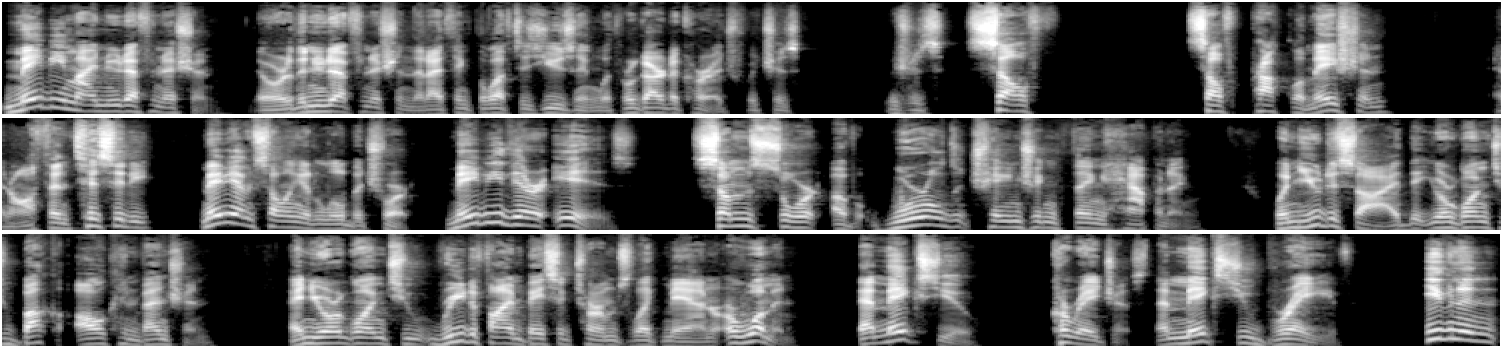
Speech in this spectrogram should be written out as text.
maybe my new definition, or the new definition that I think the left is using with regard to courage, which is, which is self, self-proclamation and authenticity. Maybe I'm selling it a little bit short. Maybe there is some sort of world changing thing happening when you decide that you're going to buck all convention and you're going to redefine basic terms like man or woman. That makes you courageous. That makes you brave. Even in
